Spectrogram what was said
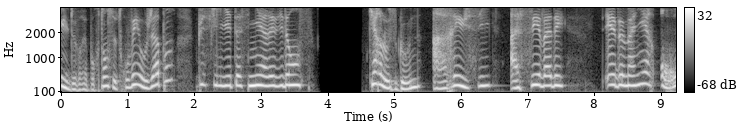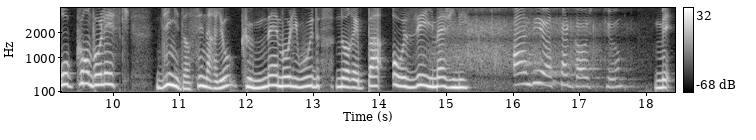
Il devrait pourtant se trouver au Japon, puisqu'il y est assigné à résidence. Carlos Ghosn a réussi à s'évader, et de manière rocambolesque, digne d'un scénario que même Hollywood n'aurait pas osé imaginer. Mais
